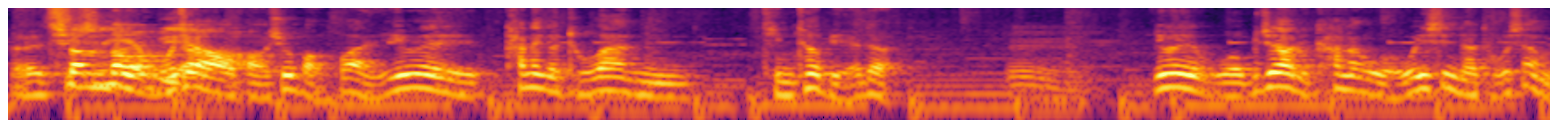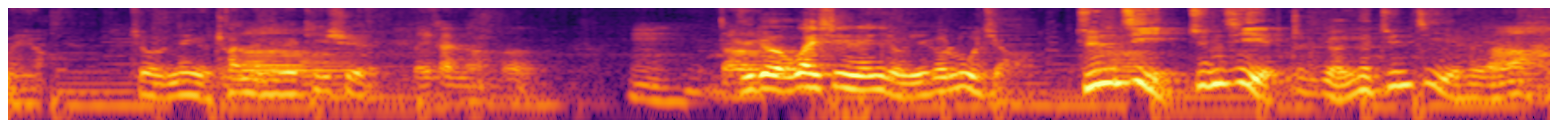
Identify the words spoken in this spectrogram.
呃，其实也不叫保修保换，因为它那个图案挺特别的。嗯，因为我不知道你看到我微信的头像没有，就那个穿的那个 T 恤，哦没看到，嗯。嗯，一个外星人有一个鹿角，军纪，军纪，这有一个军纪是吧？啊，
